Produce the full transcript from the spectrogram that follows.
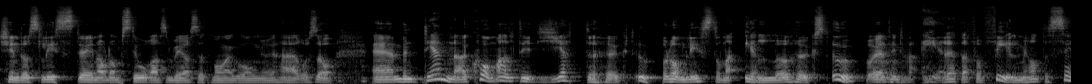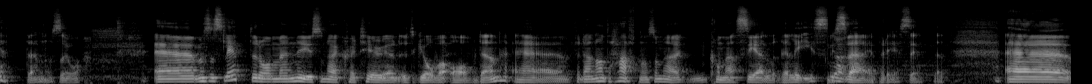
Schindler's List är en av de stora som vi har sett många gånger här och så. Eh, Men denna kom alltid jättehögt upp på de listorna eller högst upp och jag tänkte vad är detta för film? Jag har inte sett den och så. Eh, Men så släppte de en ny sån här Criterion-utgåva av den. eh, För den har inte haft någon sån här kommersiell release i. Sverige på det sättet. Eh,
